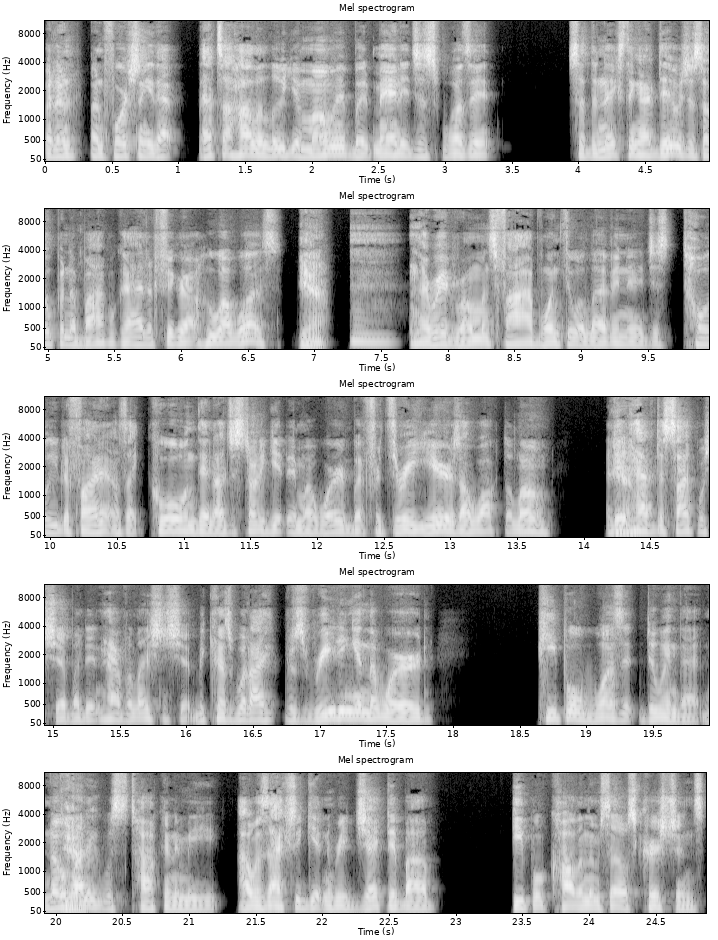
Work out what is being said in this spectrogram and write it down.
But un- unfortunately, that that's a hallelujah moment. But man, it just wasn't so the next thing I did was just open the Bible because I had to figure out who I was. Yeah. Mm. And I read Romans 5, 1 through 11, and it just totally defined it. I was like, cool. And then I just started getting in my word. But for three years, I walked alone. I didn't yeah. have discipleship. I didn't have relationship because what I was reading in the word, people wasn't doing that. Nobody yeah. was talking to me. I was actually getting rejected by people calling themselves Christians.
